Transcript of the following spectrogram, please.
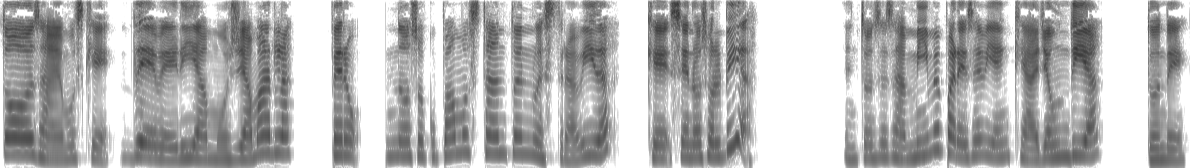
Todos sabemos que deberíamos llamarla, pero nos ocupamos tanto en nuestra vida que se nos olvida. Entonces, a mí me parece bien que haya un día donde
